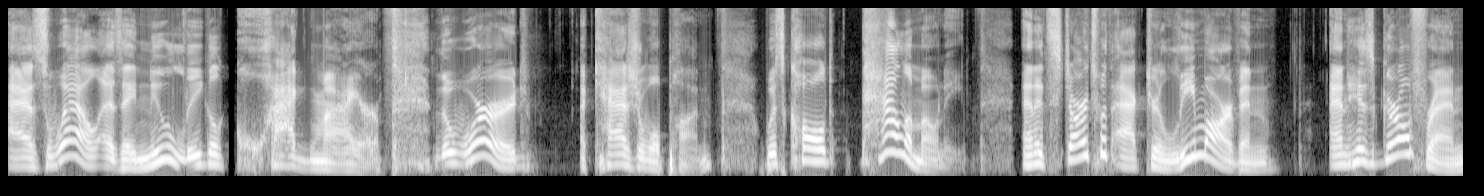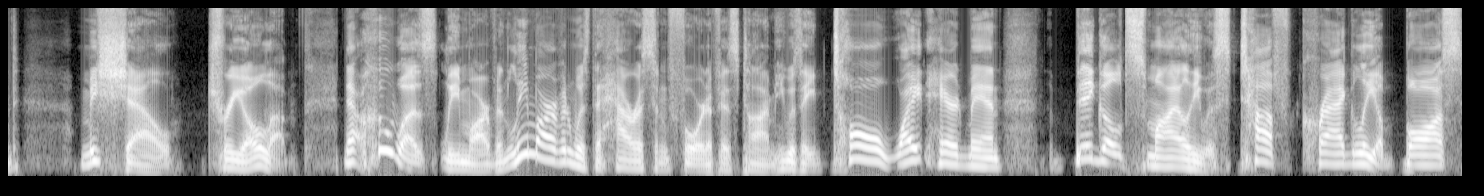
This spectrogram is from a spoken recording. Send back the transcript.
as well as a new legal quagmire. The word a casual pun, was called palimony. And it starts with actor Lee Marvin and his girlfriend, Michelle Triola. Now, who was Lee Marvin? Lee Marvin was the Harrison Ford of his time. He was a tall, white haired man, big old smile. He was tough, craggly, a boss.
